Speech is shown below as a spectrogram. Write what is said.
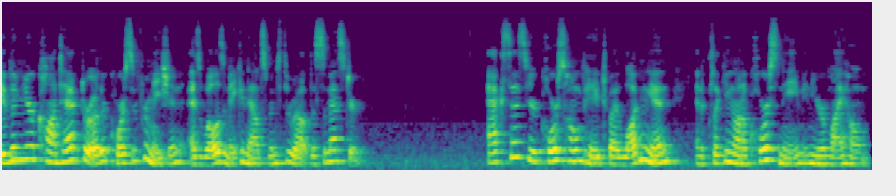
give them your contact or other course information, as well as make announcements throughout the semester. Access your course homepage by logging in and clicking on a course name in your My Home.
